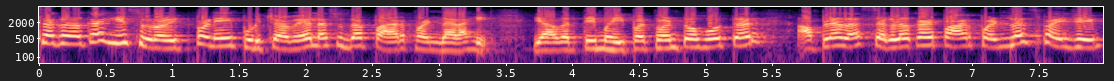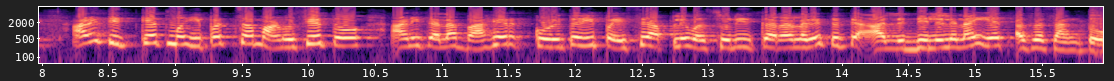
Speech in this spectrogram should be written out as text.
सगळं काही सुरळीतपणे पुढच्या वेळेला सुद्धा पार पडणार आहे. यावरती महिपत म्हणतो हो तर आपल्याला सगळं काय पार पडलंच पाहिजे. आणि तितक्यात महिपतचा माणूस येतो आणि त्याला बाहेर कोणीतरी पैसे आपले वसुली करायला लागले तर ते आले दिलेले नाही आहेत असं सांगतो.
